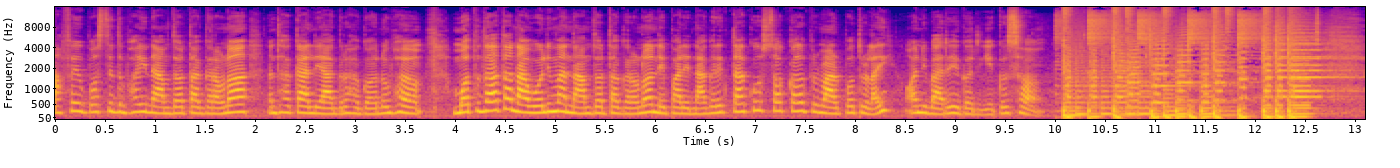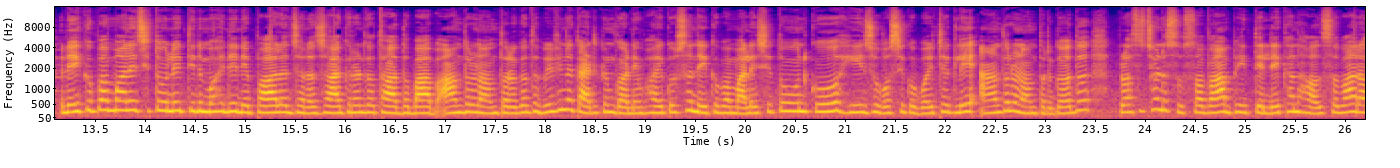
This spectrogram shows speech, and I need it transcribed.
आफै उपस्थित भई नाम दर्ता गराउन ढकालले आग्रह गर्नुभयो। मतदाता नावलीमा नाम दर्ता गराउन नेपाली नागरिकताको सकल प्रमाणपत्रलाई अनिवार्य गरिएको छ। नेकपा माले चितवनले तीन महिने नेपाल जनजागरण तथा दबाव आन्दोलन अन्तर्गत विभिन्न कार्यक्रम गर्ने भएको छ नेकपा माले चितवनको हिजो बसेको बैठकले आन्दोलन अन्तर्गत प्रशिक्षण सभा भित्ते लेखन हलसभा र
